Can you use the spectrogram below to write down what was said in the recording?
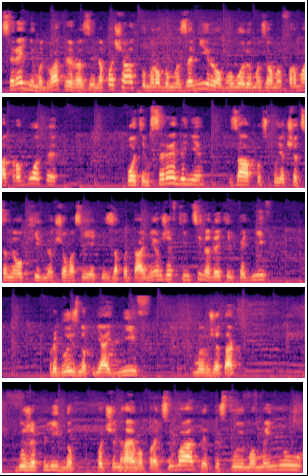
В середньому 2-3 рази. На початку ми робимо заміри, обговорюємо з вами формат роботи. Потім всередині запуску, якщо це необхідно, якщо у вас є якісь запитання, і вже в кінці на декілька днів, приблизно 5 днів, ми вже так дуже плідно починаємо працювати, тестуємо меню.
